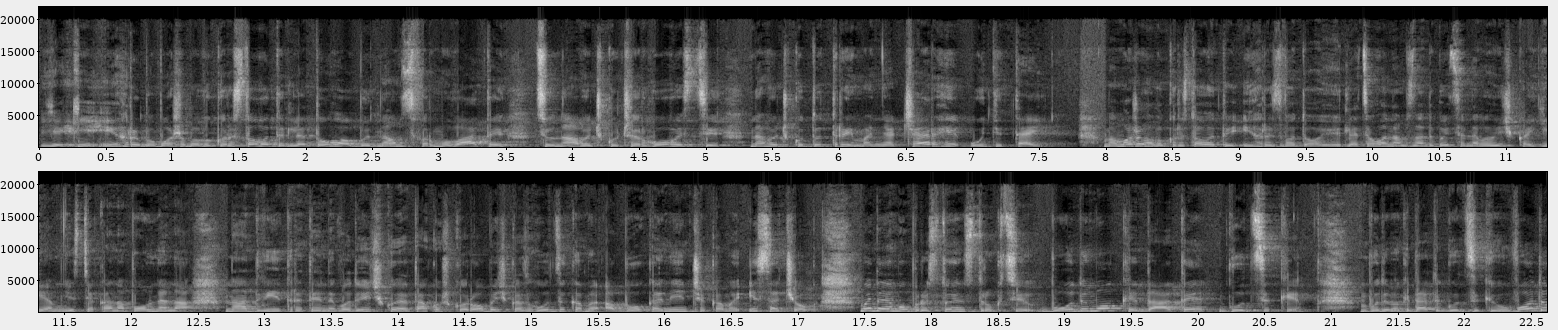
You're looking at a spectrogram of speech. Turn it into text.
Які ігри ми можемо використовувати для того, аби нам сформувати цю навичку черговості, навичку дотримання черги у дітей? Ми можемо використовувати ігри з водою. Для цього нам знадобиться невеличка ємність, яка наповнена на дві третини водичкою, а також коробочка з гудзиками або камінчиками і сачок. Ми даємо просту інструкцію: будемо кидати гудзики. Будемо кидати гудзики у воду,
